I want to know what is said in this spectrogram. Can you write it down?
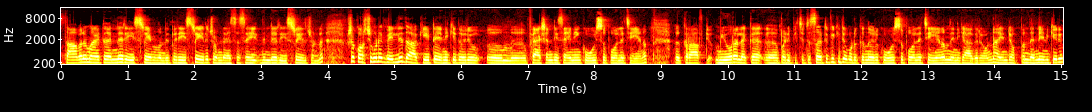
സ്ഥാപനമായിട്ട് തന്നെ രജിസ്റ്റർ ചെയ്യണമെന്നുണ്ട്. ഇപ്പോൾ രജിസ്റ്റർ ചെയ്തിട്ടുണ്ട് എസ് എസ് ഐ ഇതിന്റെ രജിസ്റ്റർ ചെയ്തിട്ടുണ്ട്. പക്ഷെ കുറച്ചും കൂടെ വലുതാക്കിയിട്ട് എനിക്കിതൊരു ഫാഷൻ ഡിസൈനിങ് കോഴ്സ് പോലെ ചെയ്യണം. ക്രാഫ്റ്റ് മ്യൂറലൊക്കെ പഠിപ്പിച്ചിട്ട് സർട്ടിഫിക്കറ്റ് കൊടുക്കുന്ന ഒരു കോഴ്സ് പോലെ ചെയ്യണം എന്ന് എനിക്ക് ആഗ്രഹമുണ്ട്. അതിന്റെ ഒപ്പം തന്നെ എനിക്കൊരു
